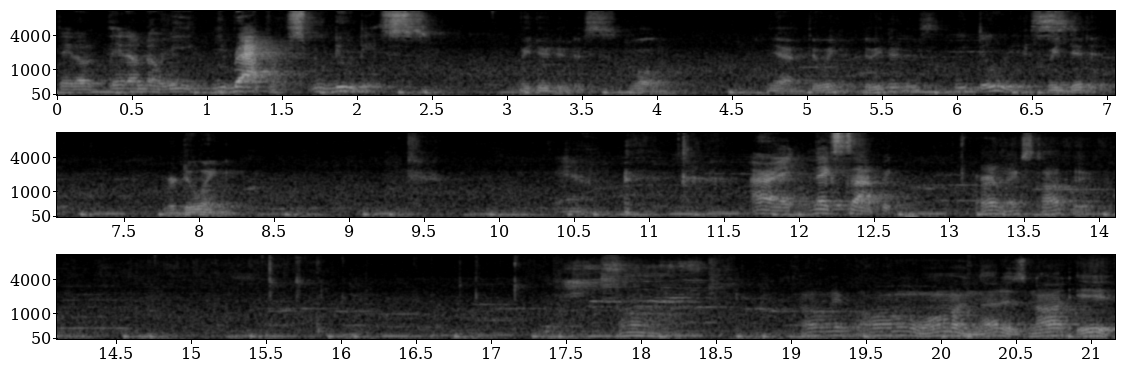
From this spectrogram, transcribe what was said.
They don't. They don't know. We, we rappers. We do this. We do do this. Well, yeah. Do we? Do we do this? We do this. We did it. We're doing it. Yeah. All right. Next topic. All right, next topic. Oh, oh wait, wrong one. That is not it.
